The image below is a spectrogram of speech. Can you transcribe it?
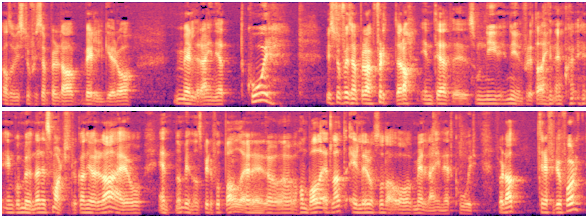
Altså Hvis du f.eks. da velger å melde deg inn i et kor hvis du f.eks. flytter da, inn til et, som ny, nyinnflytta inn i en, en, kommune, det smarteste du kan gjøre da, er jo enten å begynne å spille fotball eller håndball, eller, et eller, annet, eller også da å melde deg inn i et kor. For da treffer jo folk,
